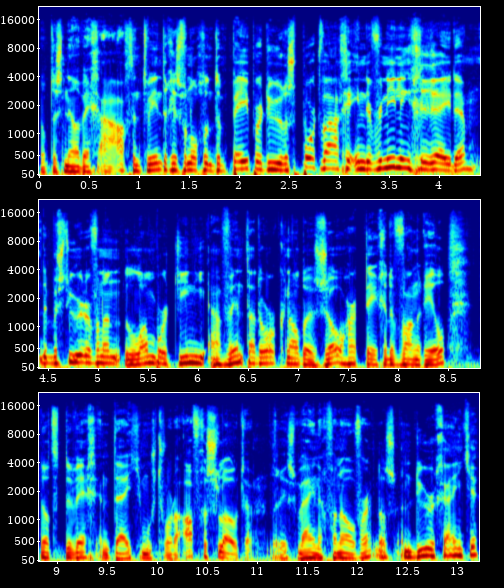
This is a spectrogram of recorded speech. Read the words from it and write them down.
op de snelweg A28 is vanochtend een peperdure sportwagen in de vernieling gereden. De bestuurder van een Lamborghini Aventador knalde zo hard tegen de vangrail... dat de weg een tijdje moest worden afgesloten. Er is weinig van over. Dat is een duur geintje.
